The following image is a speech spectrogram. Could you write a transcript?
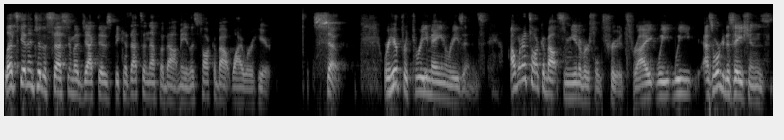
Let's get into the session objectives because that's enough about me. Let's talk about why we're here. So, we're here for three main reasons. I want to talk about some universal truths, right? We we as organizations,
